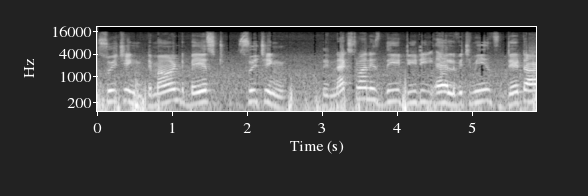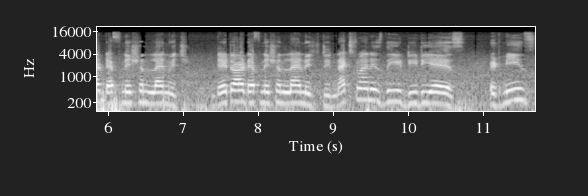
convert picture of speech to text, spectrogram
switching demand based switching. The next one is the ddl which means data definition language data definition language. The next one is the ddas it means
